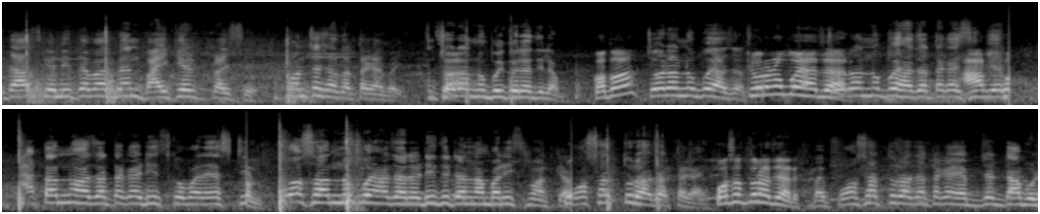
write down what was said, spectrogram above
এটা আজকে নিতে পারবেন বাইকের প্রাইসে পঞ্চাশ হাজার টাকায় ভাই। চৌরানব্বই করে দিলাম। কত? চৌরানব্বই হাজার। চুরানব্বই হাজার? চৌরানব্বই হাজার টাকায় আটান্ন হাজার টাকায় ডিসকভার এসটি পঁচানব্বই হাজারে ডিজিটাল নাম্বার স্মার্ট কার্ড পঁচাত্তর হাজার টাকায়। পঁচাত্তর হাজার ভাই পঁচাত্তর হাজার টাকা এফজেড ডাবল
